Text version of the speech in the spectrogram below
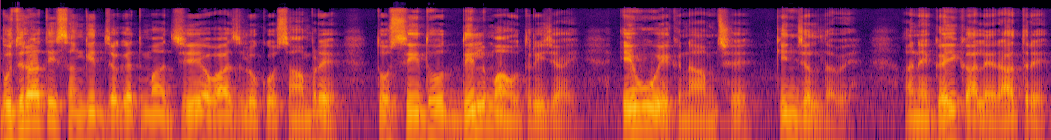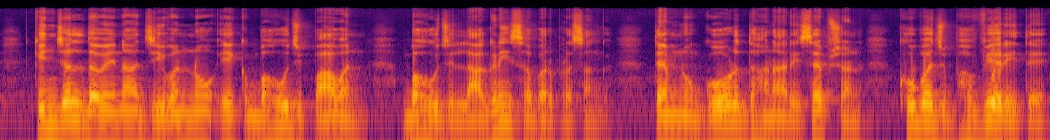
ગુજરાતી સંગીત જગતમાં જે અવાજ લોકો સાંભળે તો સીધો દિલમાં ઉતરી જાય. એવું એક નામ છે કિંજલ દવે. અને ગઈકાલે રાત્રે કિંજલ દવેના જીવનનો એક બહુ જ પાવન, બહુ જ લાગણીસભર પ્રસંગ, તેમનું ગોળ ધાના રિસેપ્શન ખૂબ જ ભવ્ય રીતે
